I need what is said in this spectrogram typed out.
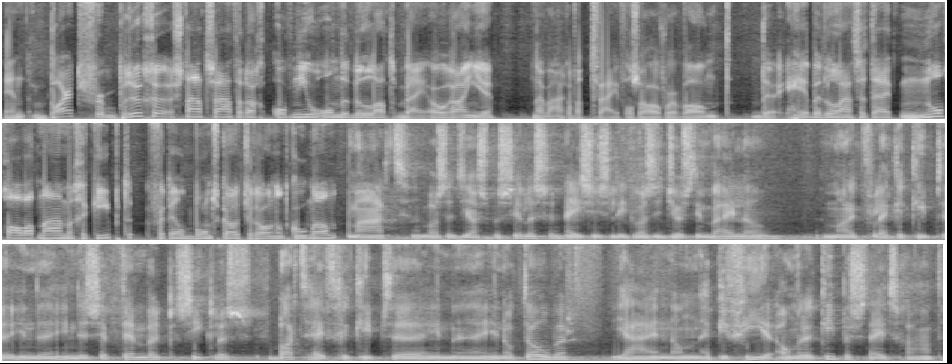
En Bart Verbrugge staat zaterdag opnieuw onder de lat bij Oranje. Daar waren wat twijfels over, want er hebben de laatste tijd nogal wat namen gekiept, vertelt bondscoach Ronald Koeman. Maart was het Jasper Sillissen, Nations League was het Justin Bijlo. Mark Vlekken kiepte in de, in de septembercyclus. Bart heeft gekiept eh, in, uh, in oktober. Ja, en dan heb je vier andere keepers steeds gehad.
